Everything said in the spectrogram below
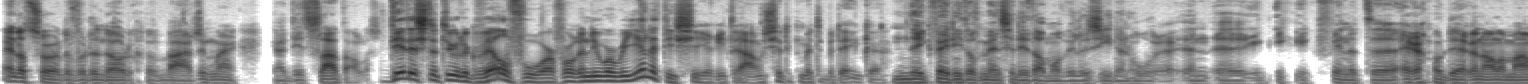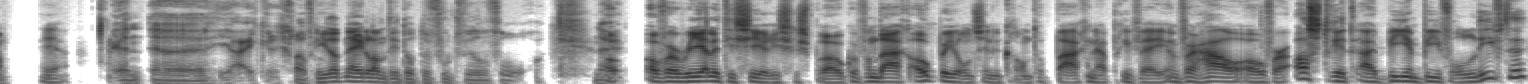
En dat zorgde voor de nodige verbazing. Maar ja, dit slaat alles. Dit is natuurlijk wel voor voor een nieuwe reality-serie trouwens, zit ik me te bedenken. Nee, ik weet niet of mensen dit allemaal willen zien en horen. En uh, ik, ik, ik vind het uh, erg modern allemaal. Ja. En uh, ja, ik geloof niet dat Nederland dit op de voet wil volgen. Nee. over reality-series gesproken. Vandaag ook bij ons in de krant op pagina privé een verhaal over Astrid uit B&B Vol Liefde.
